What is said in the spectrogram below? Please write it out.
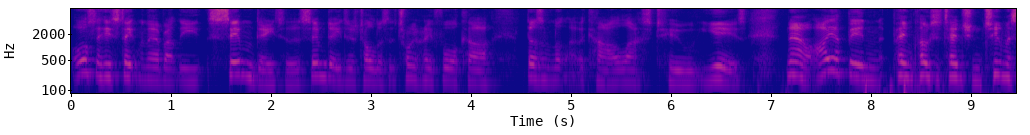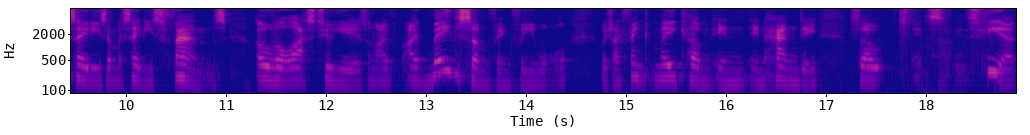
Also, his statement there about the sim data. The sim data has told us that the 2024 car doesn't look like the car the last two years. Now, I have been paying close attention to Mercedes and Mercedes fans over the last two years, and I've I've made something for you all, which I think may come in, in handy. So it's it's here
